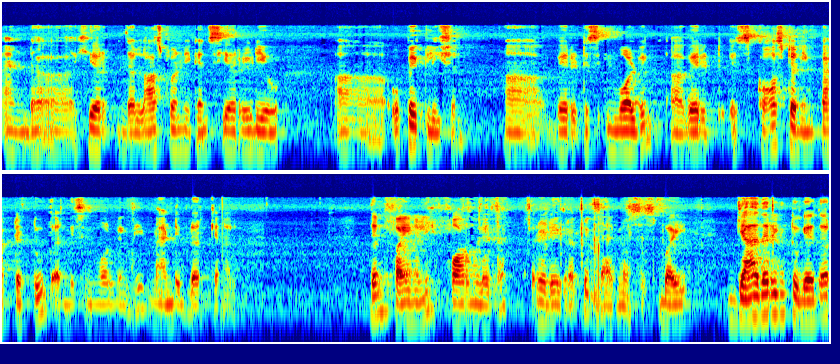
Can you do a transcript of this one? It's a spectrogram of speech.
And uh, here in the last one you can see a radio uh, opaque lesion uh, where it is involving uh, where it is caused an impacted tooth and is involving the mandibular canal. Then finally formulate a radiographic diagnosis by gathering together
